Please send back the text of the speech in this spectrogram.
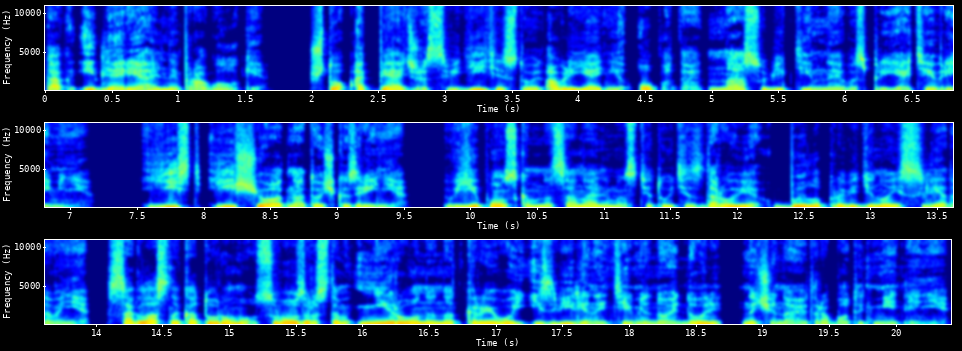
так и для реальной прогулки, что опять же свидетельствует о влиянии опыта на субъективное восприятие времени. Есть еще одна точка зрения, в Японском национальном институте здоровья было проведено исследование, согласно которому с возрастом нейроны над краевой извилиной теменной доли начинают работать медленнее,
